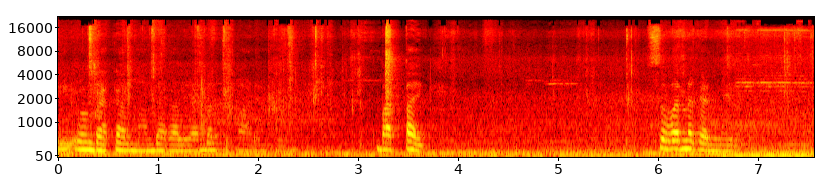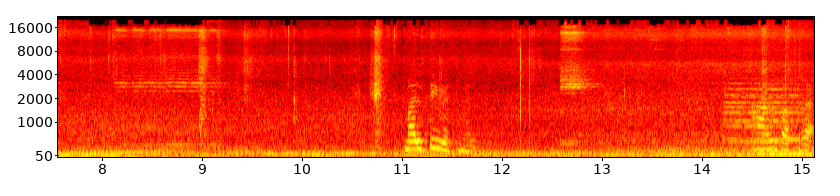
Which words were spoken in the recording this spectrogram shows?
ఈ రెండు రకాల మందారాలు ఎండలకి పాడైపోయింది బత్తాయి. సువర్ణ కన్నీరు. మల్టీవిటమిన్. ఆల్బక్రా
